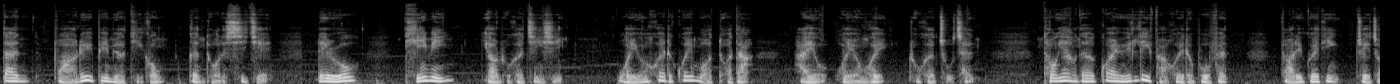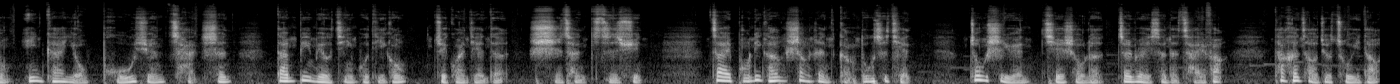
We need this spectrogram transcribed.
但法律并没有提供更多的细节，例如提名要如何进行，委员会的规模多大，还有委员会如何组成。同样的，关于立法会的部分，法律规定最终应该由普选产生，但并没有进一步提供最关键的时辰资讯。在彭定康上任港督之前，钟士元接受了曾瑞生的采访，他很早就注意到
